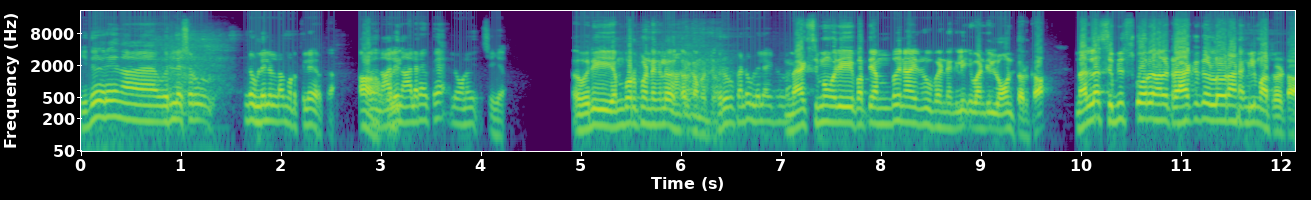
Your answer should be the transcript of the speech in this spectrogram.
ഇത് ഒരു ഒരു ലക്ഷത്തിന്റെ ഉള്ളിലുള്ള മുടക്കിൽ ഇറക്കാം നാല് നാലര ഒക്കെ ലോൺ ചെയ്യാം. ഒരു എൺപത് റുപ്പ് ഉണ്ടെങ്കിൽ ഇറക്കാൻ പറ്റും. മാക്സിമം ഒരു പത്ത് അമ്പതിനായിരം രൂപ ഉണ്ടെങ്കിൽ ഈ വണ്ടി ലോൺ തീർക്കാം നല്ല സിബിൽ സ്കോർ നല്ല ട്രാക്ക് ഒക്കെ ഉള്ളവരാണെങ്കിൽ മാത്രം കേട്ടോ.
